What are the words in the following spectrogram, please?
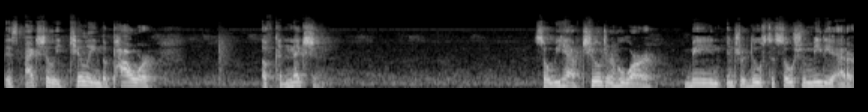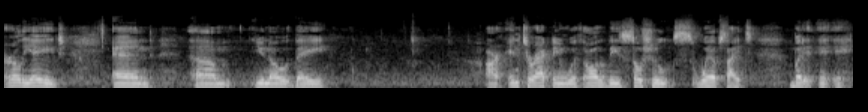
is actually killing the power of connection. So we have children who are being introduced to social media at an early age, and um, you know they are interacting with all of these social websites, but it it,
